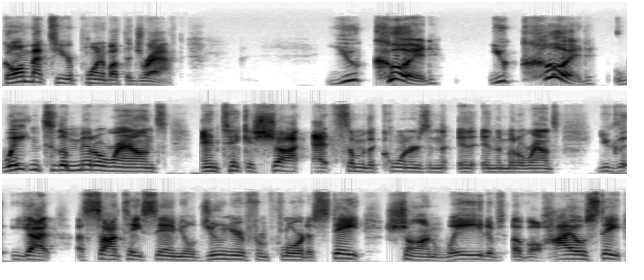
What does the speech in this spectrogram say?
going back to your point about the draft, you could you could wait until the middle rounds and take a shot at some of the corners in the, in the middle rounds. You, you got Asante Samuel Jr. from Florida State, Shaun Wade of, of Ohio State.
